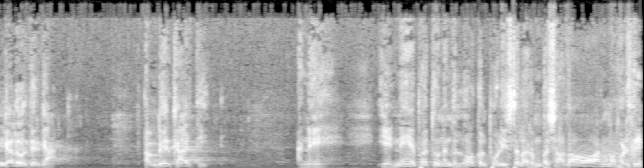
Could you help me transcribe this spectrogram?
எங்கால ஒருத்தர் இருக்கான். அவன் பேர் கார்த்தி. அண்ணே என்னையை பார்த்தோன்னே இந்த லோக்கல் போலீஸ் எல்லாம் ரொம்ப சாதாரணமாக படுது.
